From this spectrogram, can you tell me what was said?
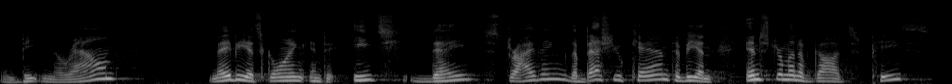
and beaten around. Maybe it's going into each day striving the best you can to be an instrument of God's peace.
